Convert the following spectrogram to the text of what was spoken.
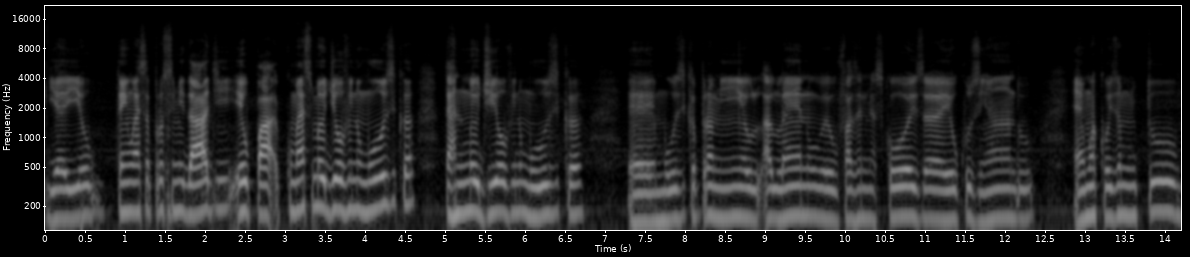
E aí eu tenho essa proximidade, eu começo meu dia ouvindo música, termino meu dia ouvindo música. É, música pra mim, eu, eu lendo, eu fazendo minhas coisas, eu cozinhando. É uma coisa muito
